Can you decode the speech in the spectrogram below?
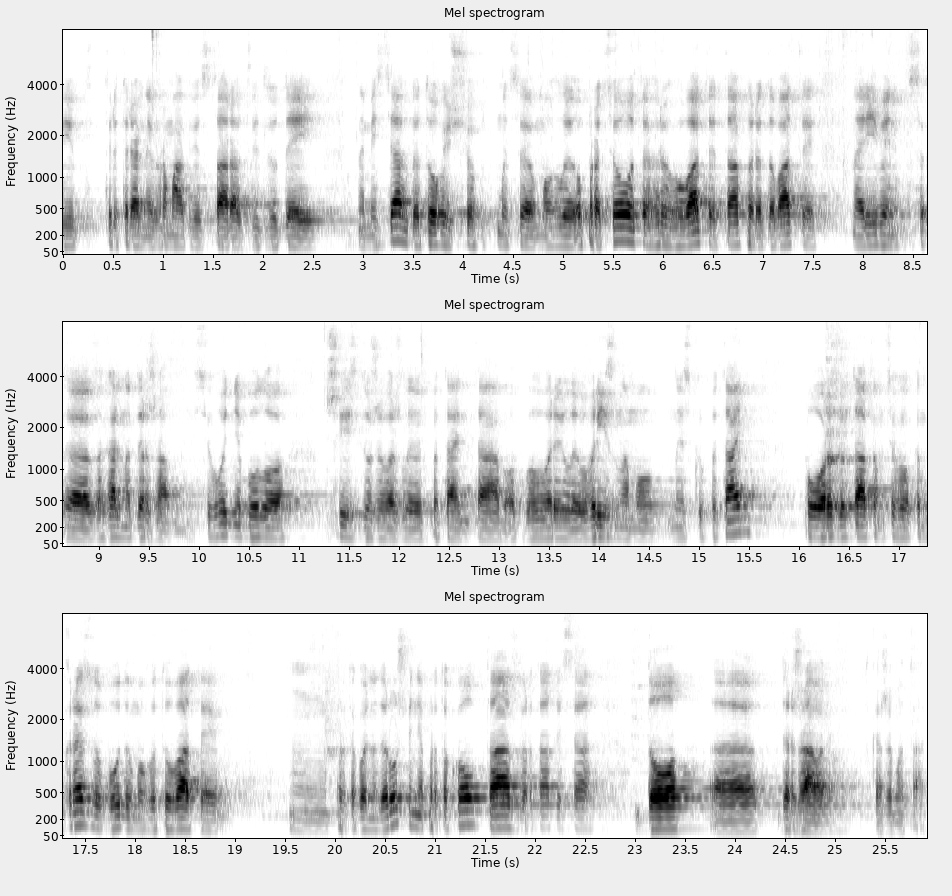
від територіальних громад, від старост, від людей на місцях для того, щоб ми це могли опрацьовувати, агрегувати та передавати на рівень е, загальнодержавний. Сьогодні було шість дуже важливих питань та обговорили в різному низку питань. По результатам цього конгресу будемо готувати протокольне доручення, протокол та звертатися до е, держави, скажімо так.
